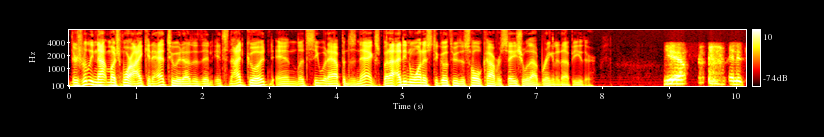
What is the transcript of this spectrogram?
there's really not much more I can add to it other than it's not good, and let's see what happens next. But I, I didn't want us to go through this whole conversation without bringing it up either. Yeah, and it's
